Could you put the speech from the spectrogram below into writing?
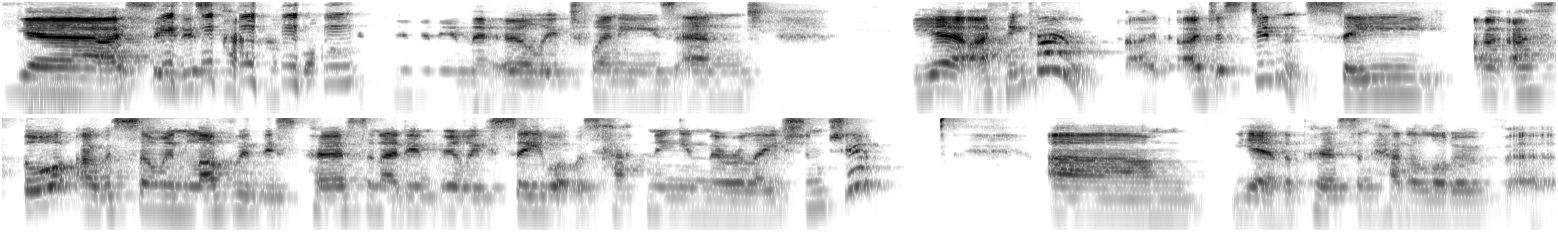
yeah, I see this pattern with women in their early 20s. And yeah, I think I, I, I just didn't see, I, I thought I was so in love with this person, I didn't really see what was happening in the relationship. Um, yeah, the person had a lot of uh,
